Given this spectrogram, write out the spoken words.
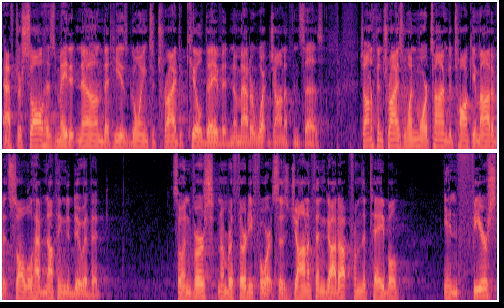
After Saul has made it known that he is going to try to kill David, no matter what Jonathan says. Jonathan tries one more time to talk him out of it. Saul will have nothing to do with it. So in verse number 34, it says Jonathan got up from the table in fierce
